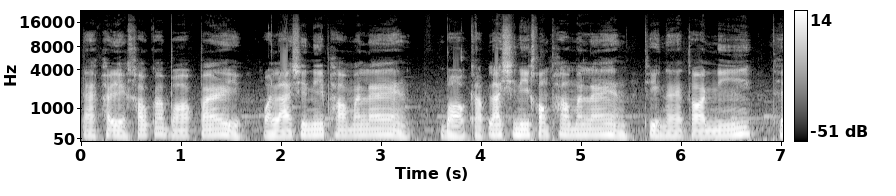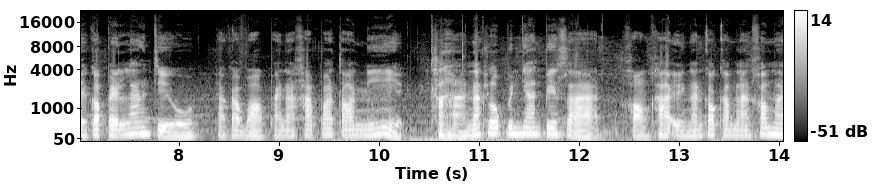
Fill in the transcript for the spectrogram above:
และพระเอกเขาก็บอกไปว่าราชินีเผ่าแมลง บอกกับราชินีของเผ่าแมลง ที่ในตอนนี้ เธอก็เป็นร่างจิ๋วแล้วก็บอกไปนะครับว่าตอนนี้ ทหารนักรบวิญญาณปีศาจของข้าเองนั้นก็กำลังเข้ามา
